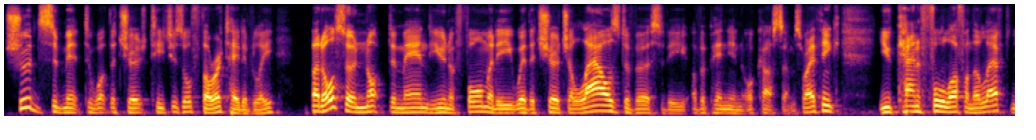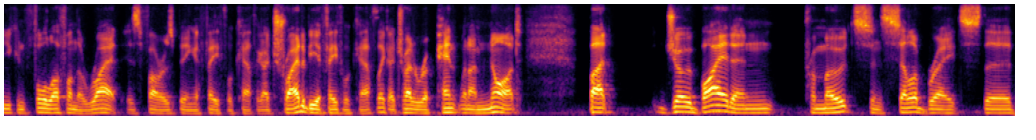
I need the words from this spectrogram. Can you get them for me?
should submit to what the church teaches authoritatively but also not demand uniformity where the church allows diversity of opinion or custom. So I think you can fall off on the left and you can fall off on the right as far as being a faithful Catholic. I try to be a faithful Catholic. I try to repent when I'm not. But Joe Biden promotes and celebrates the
